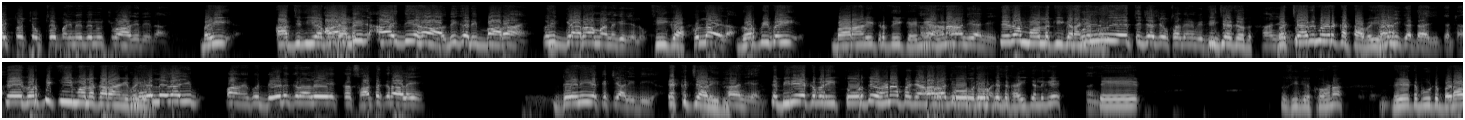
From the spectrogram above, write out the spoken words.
ਅੱਜ ਤੋਂ ਚੌਥੇ ਪੰਜਵੇਂ ਦਿਨ ਨੂੰ ਚਵਾ ਕੇ ਦੇ ਦਾਂਗੇ। ਬਾਈ ਅੱਜ ਦੀ ਆਪਾਂ ਗੱਲ ਅੱਜ ਦੀ ਹਾਲ ਦੀ ਘੜੀ 12 ਹੈ। ਤੁਸੀਂ 11 ਮੰਨ ਕੇ ਚਲੋ। ਠੀਕ ਆ। ਖੁੱਲਾ ਜਿਹੜਾ। ਗੁਰਪ੍ਰੀਤ ਬਾਈ 12 ਲੀਟਰ ਦੀ ਕਹਿੰਦੇ ਆ ਹਨਾ? ਤੇ ਇਹਦਾ ਮੁੱਲ ਕੀ ਕਰਾਂਗੇ ਕੋਈ ਨੂੰ ਇਹ ਤੀਜਾ ਚੌਥਾ ਦਿਨ ਵੀ ਤੀਜਾ ਚੌਥਾ। ਬੱਚਾ ਇਹਦੇ ਮਗਰ ਕੱਟਾ ਬਈ ਹਾਂਜੀ ਕਟਾ ਜੀ ਕਟਾ ਤੇ ਗੁਰਪ੍ਰੀਤ ਕੀ ਮੁੱਲ ਕਰਾਂਗੇ ਬਈ? ਮੁੱਲ ਦਾ ਜੀ ਭਾਵੇਂ ਕੋਈ 1.5 ਕਰਾ ਲੇ ਇੱਕ 60 ਕਰਾ ਲੇ। ਦੇਣੀ ਇੱਕ 40 ਦੀ ਆ। 140 ਦੀ। ਹਾਂਜੀ ਹਾਂਜੀ। ਤੇ ਵੀਰੇ ਇੱਕ ਵਾਰੀ ਤੋੜ ਦਿਓ ਹਨਾ ਆਪਾਂ ਹਾਂ ਜਾਨਵਰ ਤੋੜ ਤੋੜ ਕੇ। ਦਿਖਾਈ ਚੱਲ ਗਏ। ਤੇ ਤੁਸੀਂ ਦੇਖੋ ਹਨਾ ਵੇਟ ਬੂਟ ਬੜਾ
